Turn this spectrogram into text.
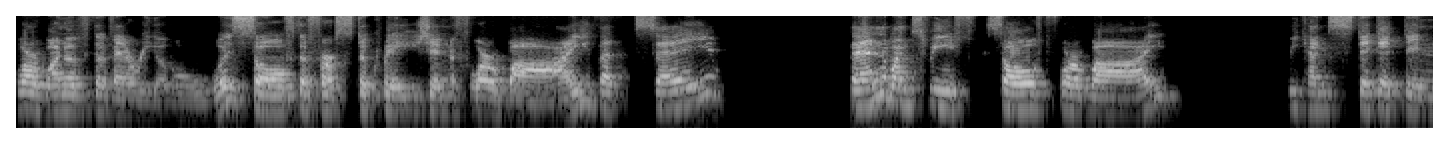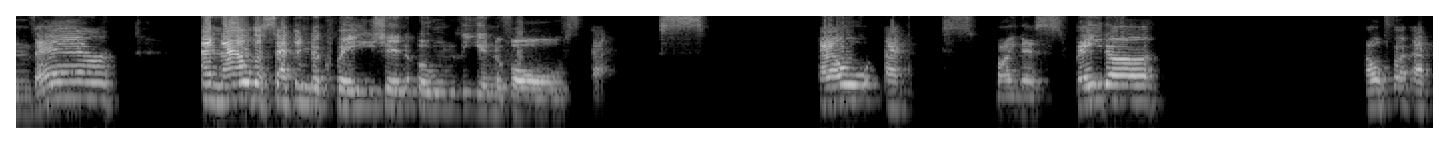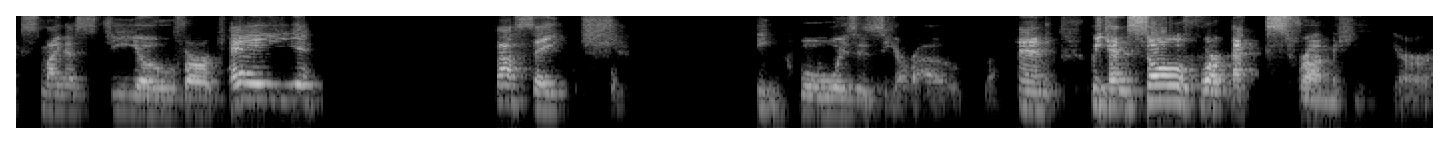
for one of the variables, solve the first equation for y, let's say. Then once we've solved for y, we can stick it in there. And now the second equation only involves x. Lx minus beta alpha x minus g over k plus h equals zero. And we can solve for x from here.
